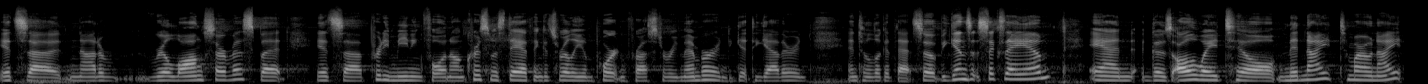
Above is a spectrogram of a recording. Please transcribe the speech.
It's uh, not a real long service, but it's uh, pretty meaningful. And on Christmas Day, I think it's really important for us to remember and to get together and, and to look at that. So it begins at 6 a.m. and goes all the way till midnight tomorrow night,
